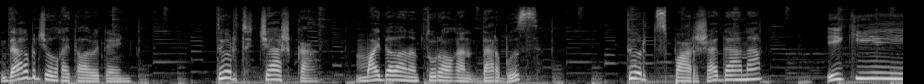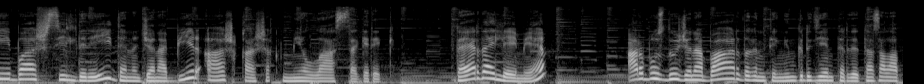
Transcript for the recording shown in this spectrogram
Дагы бир жолу кайталап өтөйүн. Төрт чашка майдаланып тууралган дарбыз төрт спаржа даана эки баш сельдерей жана бир аш кашык меласа керек. Даярдайлы эми э арбузду жана баардыгын тең ингредиенттерди тазалап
